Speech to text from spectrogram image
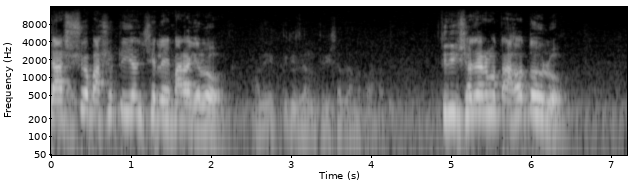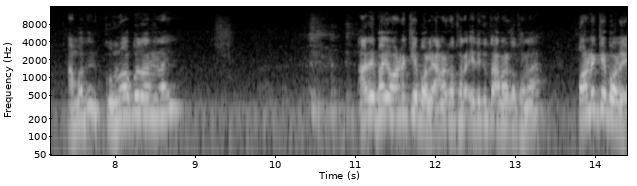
চারশো বাষট্টি জন ছেলে মারা গেল। অনেক তিরিশ হাজার মতো আহত। তিরিশ হাজারের মতো আহত হলো। আমাদের কোনো অবদান নাই। আরে ভাই অনেকে বলে আমার কথা না এটা কিন্তু আমার কথা না। অনেকে বলে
